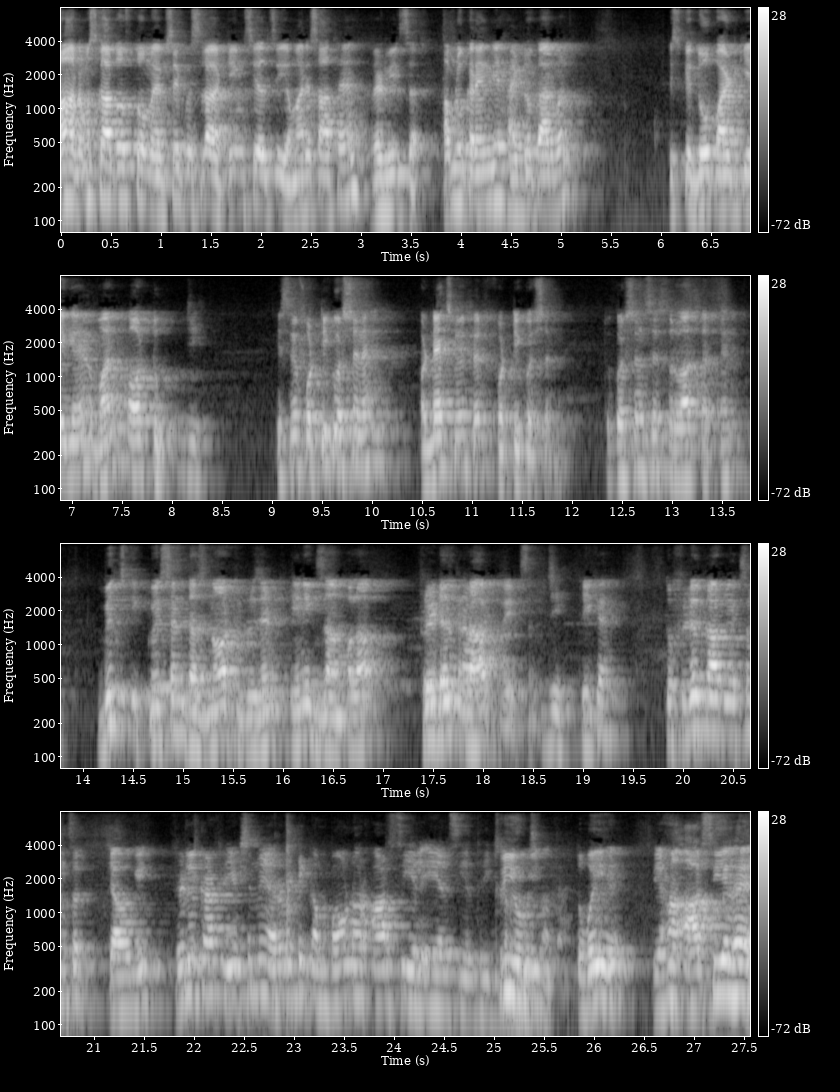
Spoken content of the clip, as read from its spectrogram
हाँ नमस्कार दोस्तों मैं अभिषेक मिश्रा टीम सीएलसी हमारे साथ हैं रणवीर सर। हम लोग करेंगे हाइड्रोकार्बन इसके दो पार्ट किए गए हैं वन और टू जी। इसमें फोर्टी क्वेश्चन है और नेक्स्ट में फिर फोर्टी क्वेश्चन तो क्वेश्चन से शुरुआत करते हैं। Which equation does not represent any example of Friedel Crafts reaction जी। ठीक है? तो फ्रीडल क्राफ्ट रिएक्शन सर क्या होगी? फ्रीडल क्राफ्ट रिएक्शन में एरोमेटिक कंपाउंड और आरसीएल एएलसीएल3 थ्री होगी। तो वही है। यहाँ आरसीएल है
